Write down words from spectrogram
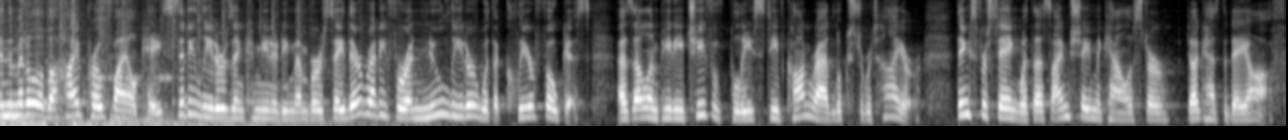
In the middle of a high profile case, city leaders and community members say they're ready for a new leader with a clear focus as LMPD Chief of Police Steve Conrad looks to retire. Thanks for staying with us. I'm Shay McAllister. Doug has the day off.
